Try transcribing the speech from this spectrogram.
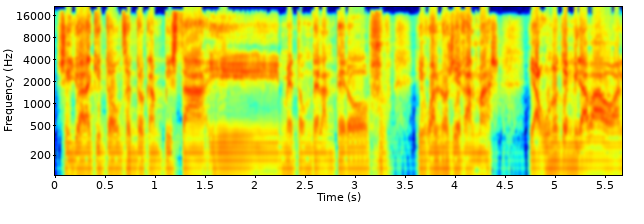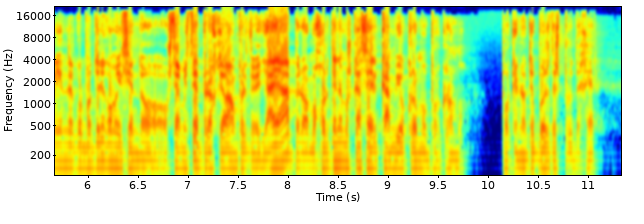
si yo ahora quito a un centrocampista y meto a un delantero, igual nos llegan más. Y alguno te miraba o alguien del cuerpo técnico como diciendo, hostia, mister, pero es que vamos perdiendo, ya, ya, pero a lo mejor tenemos que hacer cambio cromo por cromo, porque no te puedes desproteger.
